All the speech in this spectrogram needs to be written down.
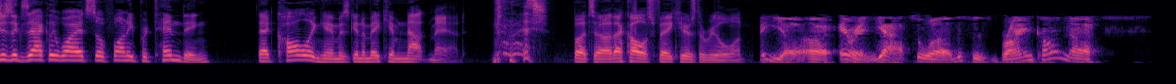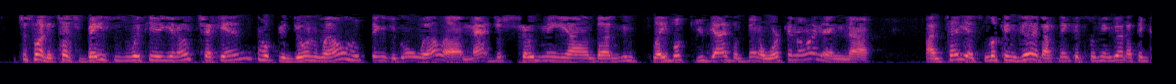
is exactly why it's so funny pretending that calling him is going to make him not mad. but uh, that call is fake. Here's the real one. Hey, uh, uh, Aaron, yeah. So uh, this is Brian Con. Uh, just wanted to touch bases with you, you know, check in. Hope you're doing well. Hope things are going well. Uh, Matt just showed me uh, the new playbook you guys have been working on, and uh, I'll tell you, it's looking good. I think it's looking good. I think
